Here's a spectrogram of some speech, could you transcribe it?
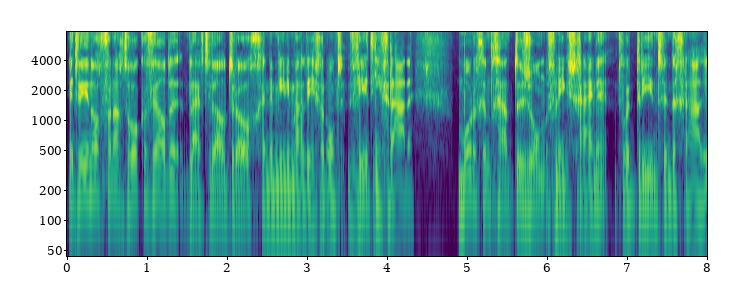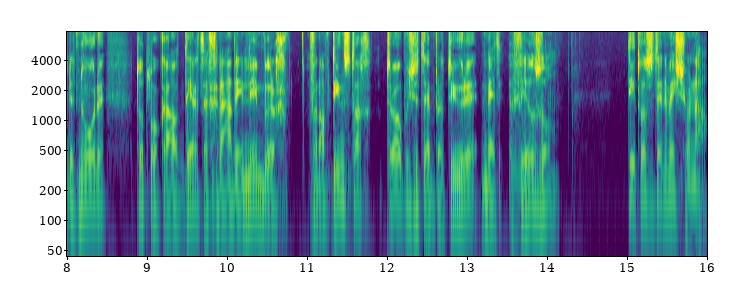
Het weer nog vannacht wolkenvelden. Blijft wel droog en de minima liggen rond 14 graden. Morgen gaat de zon flink schijnen. Het wordt 23 graden in het noorden tot lokaal 30 graden in Limburg. Vanaf dinsdag tropische temperaturen met veel zon. Dit was het NMS Journaal.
